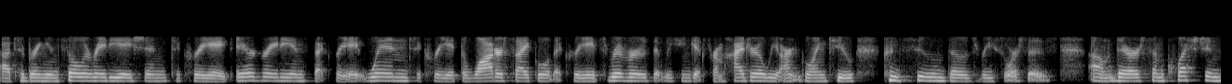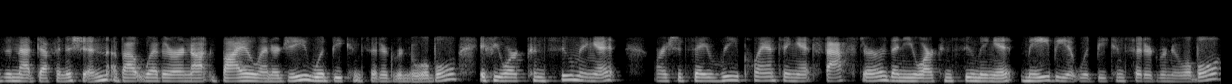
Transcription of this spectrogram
uh, to bring in solar radiation to create air gradients that create wind, to create the water cycle that creates rivers that we can get from hydro. We aren't going to consume those resources. Um, there are some questions in that definition about whether or not bioenergy would be considered renewable. If you are consuming it, or I should say, replanting it faster than you are consuming it, maybe it would be considered renewable.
